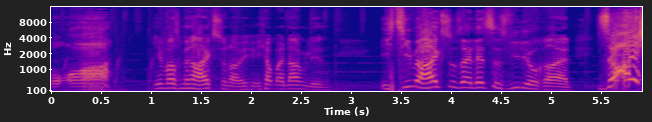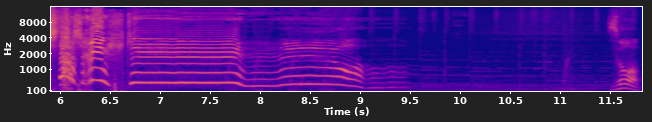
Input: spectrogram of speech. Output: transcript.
Boah. Irgendwas mit Hulkstone habe ich. Ich habe meinen Namen gelesen. Ich ziehe mir Hulkstone sein letztes Video rein. So ist das richtig! So.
